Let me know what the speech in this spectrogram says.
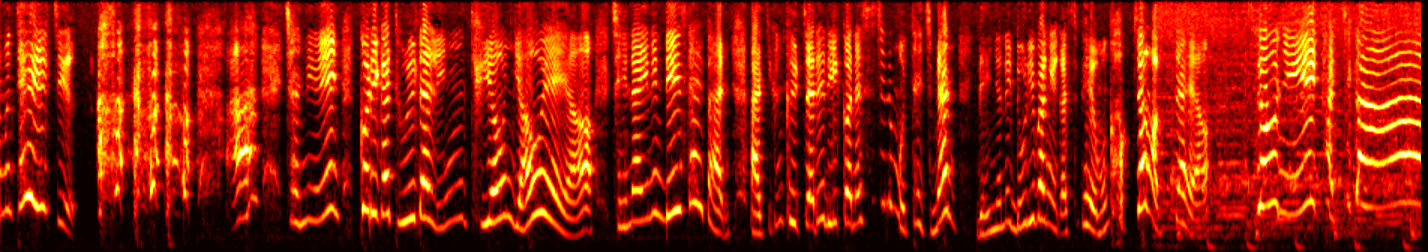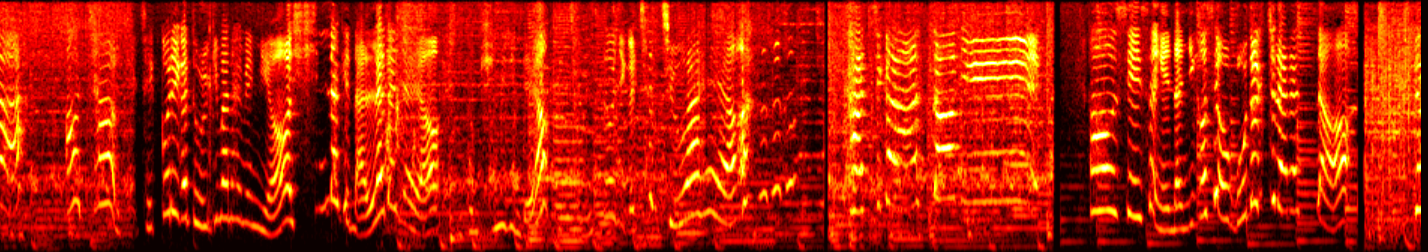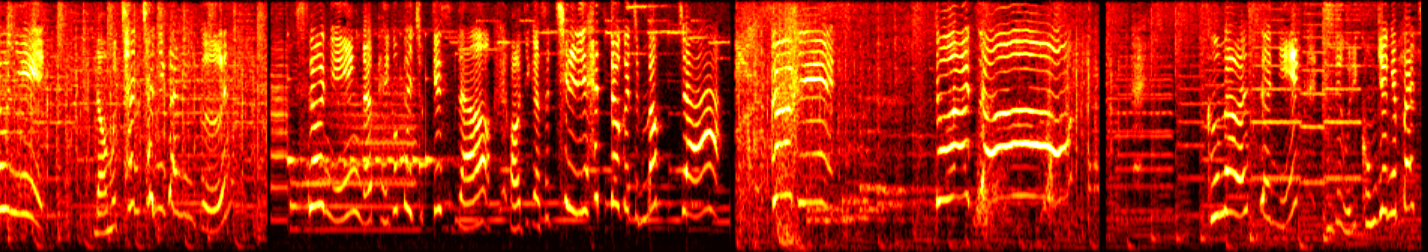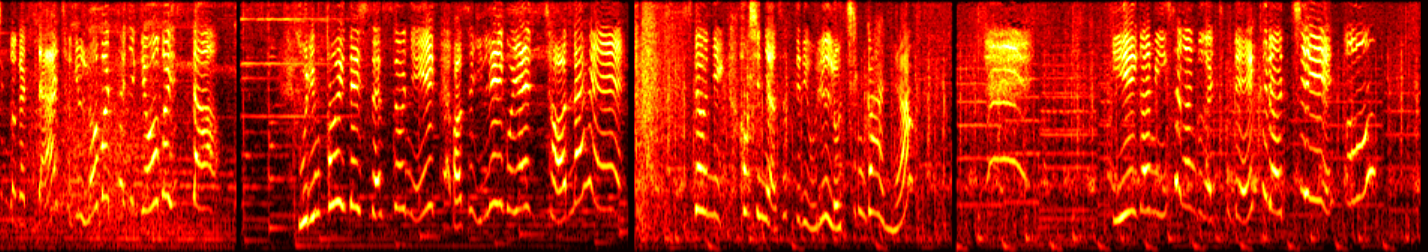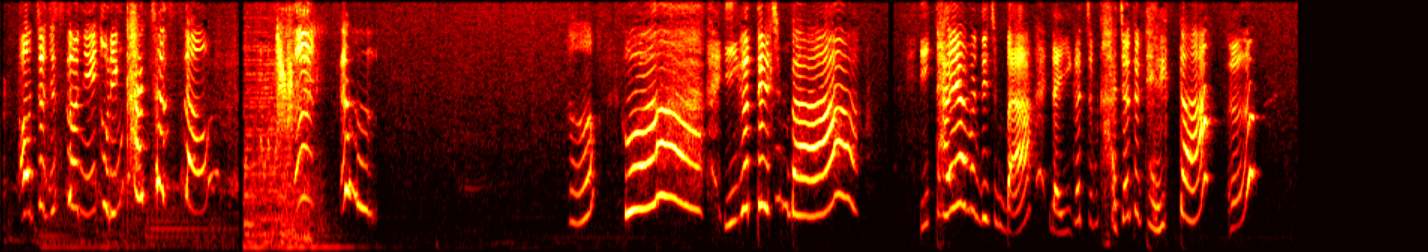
이름은 테일즈. 아, 저는 꼬리가 둘 달린 귀여운 여우예요. 제 나이는 네 살 반. 아직은 글자를 읽거나 쓰지는 못하지만 내년에 놀이방에 가서 배우면 걱정 없어요. 소니, 같이 가! 아, 참. 제 꼬리가 돌기만 하면요. 신나게 날아다녀요. 이건 비밀인데요. 저는 소닉을 참 좋아해요. 같이 가, 소닉! 아우, 세상에. 난 이곳에 못 올 줄 알았어. 소닉, 너무 천천히 가는군. 소닉, 나 배고파 죽겠어. 어디 가서 칠리 핫도그 좀 먹자. 소닉, 도와줘! 고마워, 소닉. 근데 우리 공경에 빠진 것 같다. 저기 로버트닉이 오고 있어. 우린 포위됐어, 소닉. 어서 119에 전화해. 소닉, 혹시 녀석들이 우리를 놓친 거 아니야? 이해감이 이상한 것 같은데, 그렇지? 이 다이아몬드 좀 봐. 나 이것 좀 가져도 될까?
